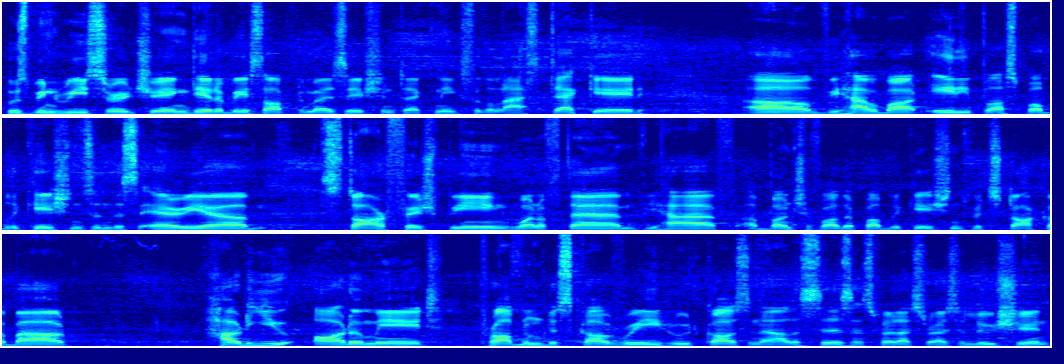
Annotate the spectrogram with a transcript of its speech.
who's been researching database optimization techniques for the last decade. Uh, we have about 80 plus publications in this area, Starfish being one of them. We have a bunch of other publications which talk about how do you automate problem discovery, root cause analysis, as well as resolution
